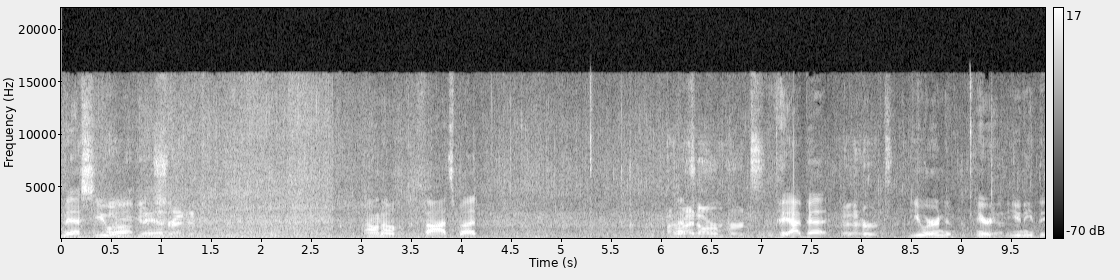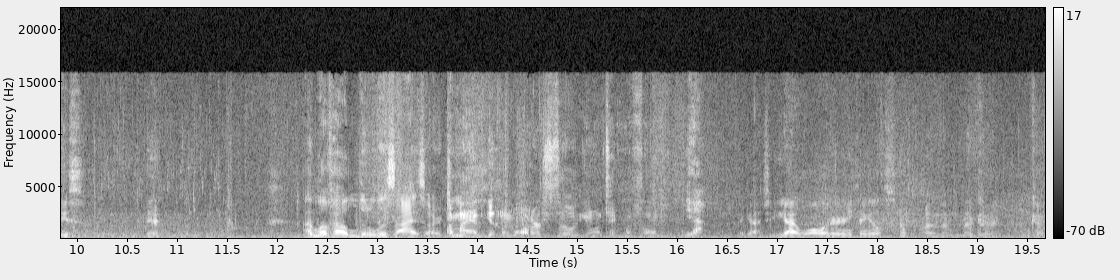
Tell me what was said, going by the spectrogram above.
mess you oh, up, you get man. shredded. I don't know. Thoughts, bud? My right arm hurts. Yeah, I bet It hurts. you earned him. Here, Yeah. you need these. Yeah. I love how little his eyes are. I Too. might have to get in the water, so you want to take my phone? Yeah, I got you. You got a wallet or anything else? Nope. I don't Okay. Okay.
